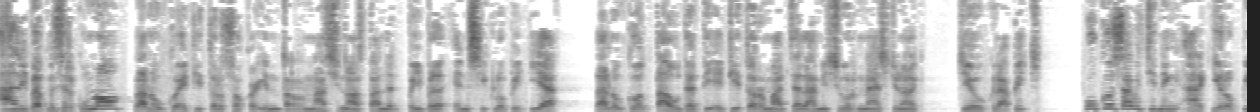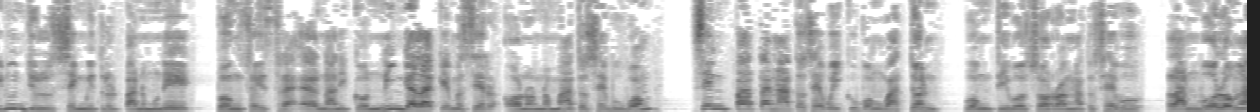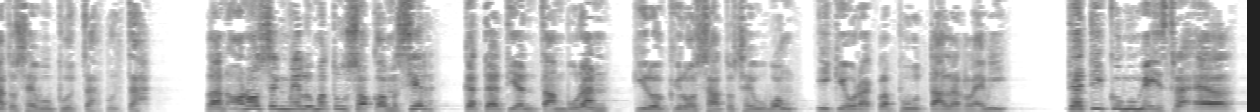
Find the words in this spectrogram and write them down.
ahli bab Mesir kuno, lan uga editor saka International Standard Bible Encyclopedia, lan uga tau dadi editor majalah misuwur National Geographic, uga sawijining arkeolog pinunjul sing miturut panemune bangsa Israel nalika ninggalake Mesir ana 600.000 wong sing patang atus sewu iku wong wadon wong dewasa rong atus sewu lan wolung atus sewu bocah-bocah. Lan ana sing melu metu saka Mesir kedadian campuran kira-kira satu sewu wong iki ora klebu taler lewi dadi gungunge Israel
